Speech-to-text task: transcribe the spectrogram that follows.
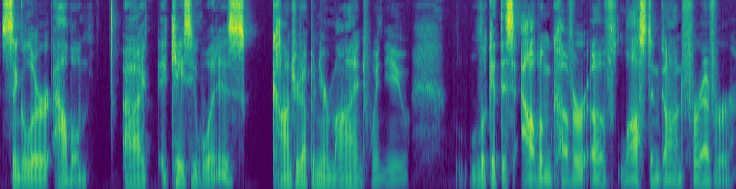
singular album. Uh, Casey, what is conjured up in your mind when you look at this album cover of Lost and Gone Forever?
